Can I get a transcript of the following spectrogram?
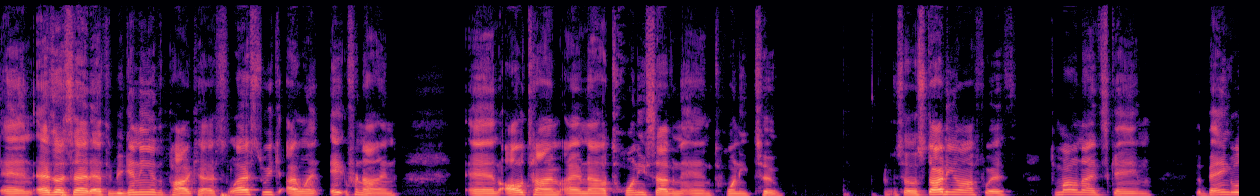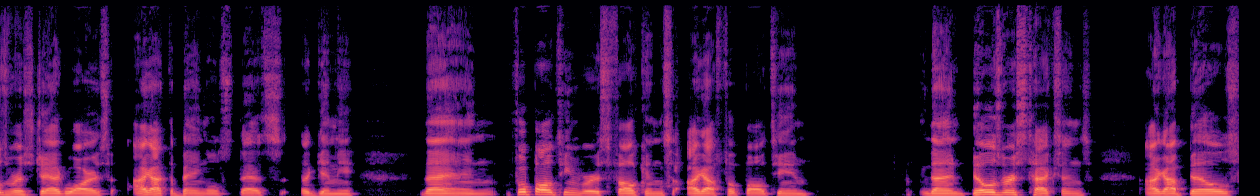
and as I said at the beginning of the podcast, last week I went eight for nine, and all time I am now 27 and 22. So starting off with tomorrow night's game, the Bengals versus Jaguars. I got the Bengals. That's a gimme. Then football team versus Falcons. I got football team. Then Bills versus Texans. I got Bills.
